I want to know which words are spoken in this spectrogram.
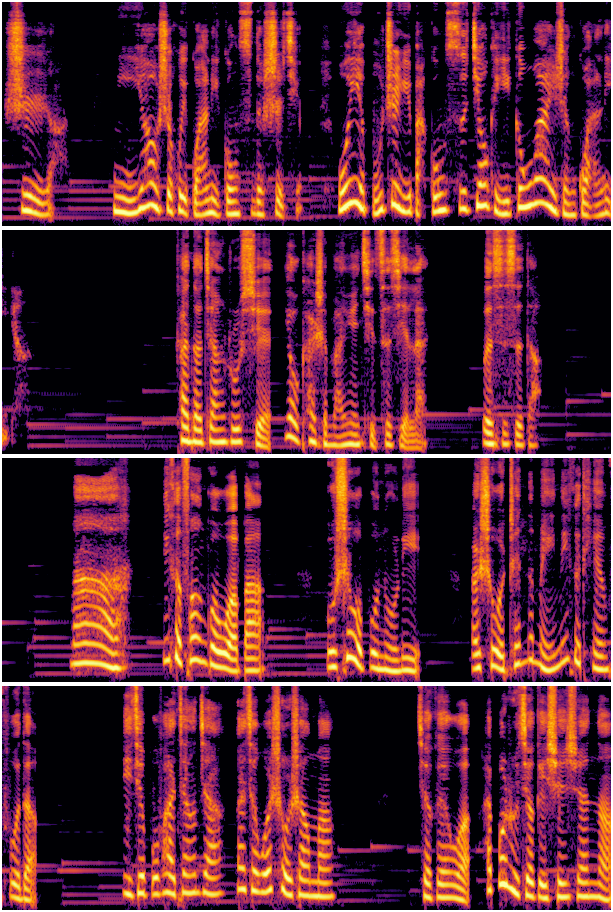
是啊，你要是会管理公司的事情，我也不至于把公司交给一个外人管理呀。看到江如雪又开始埋怨起自己来，温思思道：“妈，你可放过我吧，不是我不努力。”而是我真的没那个天赋的，你就不怕江家败在我手上吗？交给我还不如交给轩轩呢。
